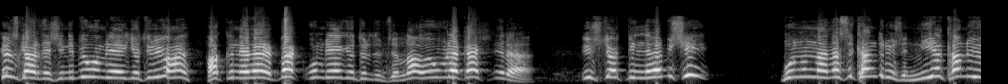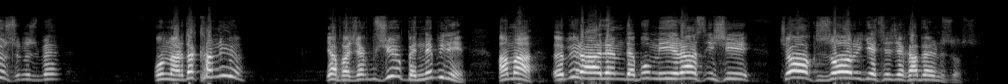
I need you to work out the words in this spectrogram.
Kız kardeşini bir Umre'ye götürüyor. ha- Hakkını helal et. Bak Umre'ye götürdüm seni. La Umre kaç lira? 3-4 bin lira bir şey. Bununla nasıl kandırıyorsun? Niye kanıyorsunuz be? Onlar da kanıyor. Yapacak bir şey yok ben ne bileyim. Ama öbür alemde bu miras işi çok zor geçecek haberiniz olsun.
